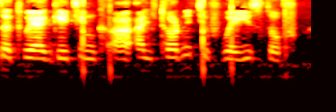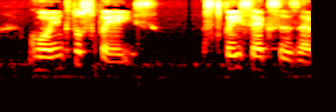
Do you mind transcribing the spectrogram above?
that we are getting uh, alternative ways of going to space SpaceX is a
